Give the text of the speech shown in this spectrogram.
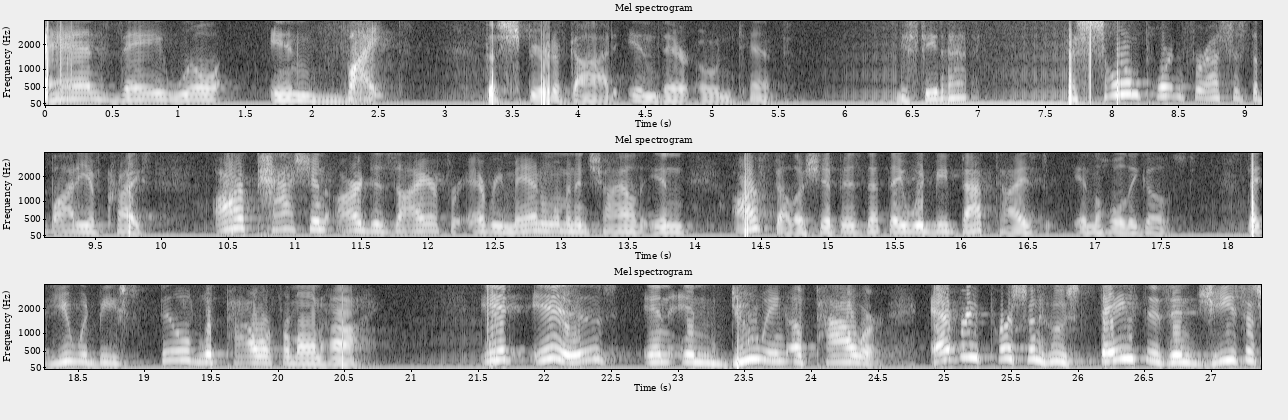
and they will invite the Spirit of God in their own tent. You see that? That's so important for us as the body of Christ. Our passion, our desire for every man, woman, and child in our fellowship is that they would be baptized in the Holy Ghost, that you would be filled with power from on high. It is an enduing of power. Every person whose faith is in Jesus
